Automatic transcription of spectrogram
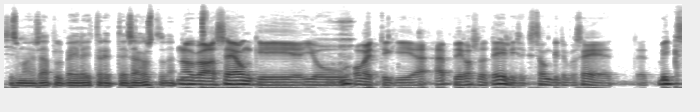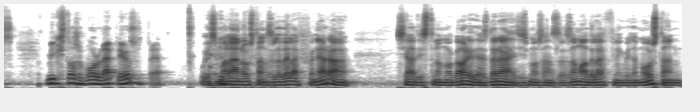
siis ma ju see Apple Pay Laterit ei saa kasutada. no aga see ongi ju ometigi Apple'i kasutajate eeliseks, see ongi nagu see, et, et miks, miks tasub olla Apple'i kasutaja. või siis ma lähen ostan selle telefoni ära, seadistan oma kaardidest ära ja siis ma saan sellesama telefoni, mida ma ostan,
